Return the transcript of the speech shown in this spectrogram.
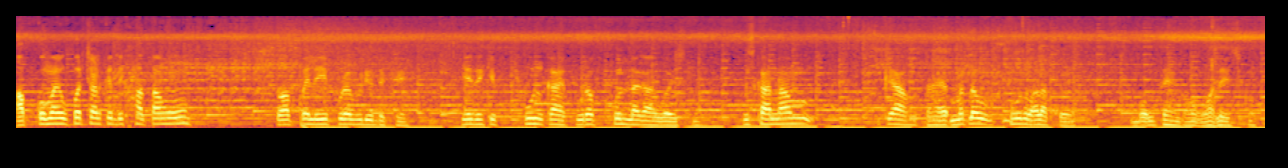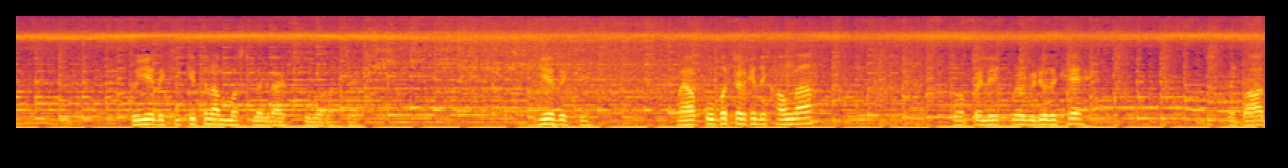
आपको मैं ऊपर चढ़ के दिखाता हूँ तो आप पहले ये पूरा वीडियो देखें। ये देखिए, फूल का है, पूरा फूल लगा हुआ है इसमें। इसका नाम क्या होता है? मतलब फूल वाला पेड़ बोलते हैं गाँव वाले इसको। तो ये देखिए, कितना मस्त लग रहा है फूल वाला पेड़। ये देखिए। मैं आपको ऊपर चढ़ के दिखाऊँगा। तो आप पहले पूरा वीडियो देखें। उसके बाद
